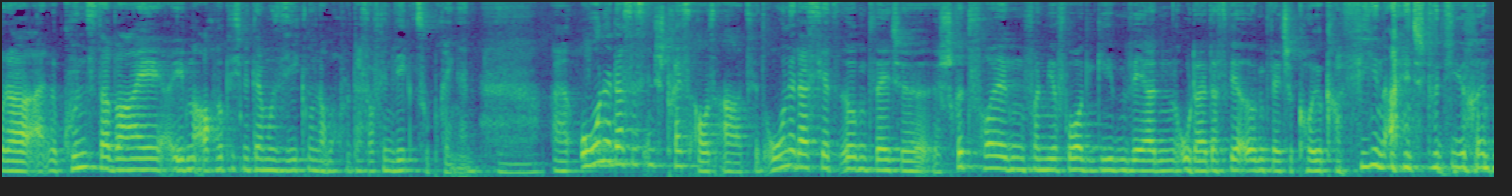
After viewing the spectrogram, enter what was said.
oder eine Kunst dabei, eben auch wirklich mit der Musik nun auch das auf den Weg zu bringen. Mhm. Äh, ohne dass es in Stress ausartet, ohne dass jetzt irgendwelche Schrittfolgen von mir vorgegeben werden oder dass wir irgendwelche Choreografien einstudieren.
